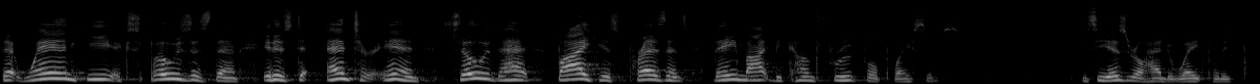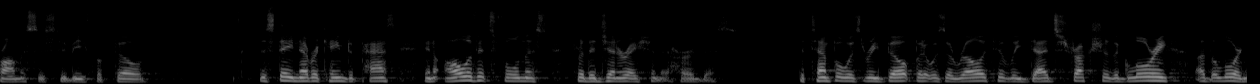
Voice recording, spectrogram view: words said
that when He exposes them, it is to enter in so that by His presence they might become fruitful places. You see, Israel had to wait for these promises to be fulfilled. This day never came to pass in all of its fullness for the generation that heard this. The temple was rebuilt, but it was a relatively dead structure. The glory of the Lord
